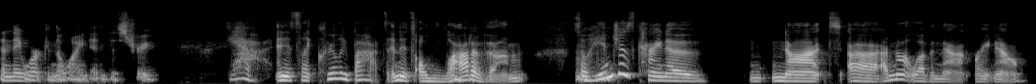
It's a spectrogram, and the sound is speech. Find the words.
and they work in the wine industry. Yeah. And it's like clearly bots and it's a lot mm-hmm. of them. So mm-hmm. Hinge is kind of not uh I'm not loving that right now.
